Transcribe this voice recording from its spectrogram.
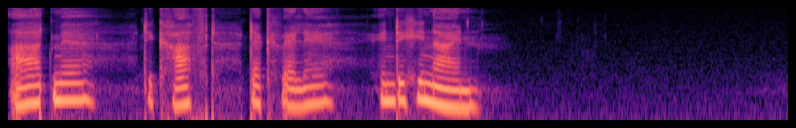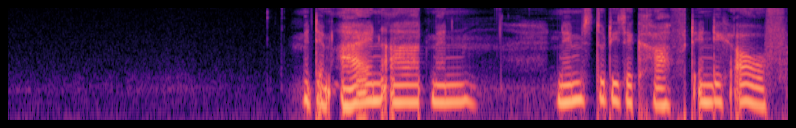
Atme die Kraft der Quelle in dich hinein. Mit dem Einatmen nimmst du diese Kraft in dich auf.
